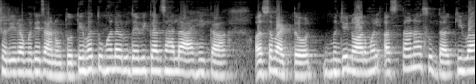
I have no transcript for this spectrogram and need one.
शरीरामध्ये जाणवतो. तेव्हा तुम्हाला हृदयविकार झाला आहे का? असं वाटतं. म्हणजे नॉर्मल असताना सुद्धा किंवा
